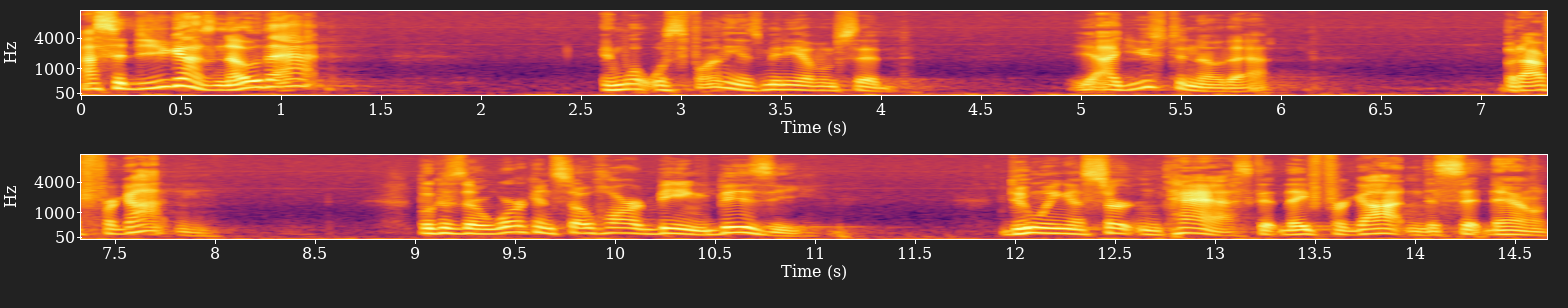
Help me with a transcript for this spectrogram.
I said, Do you guys know that? And what was funny is many of them said, Yeah, I used to know that but I've forgotten because they're working so hard being busy doing a certain task that they've forgotten to sit down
